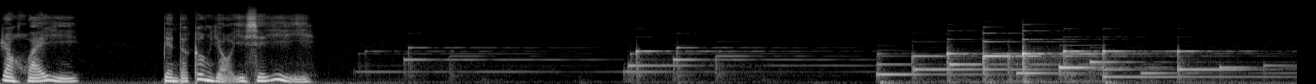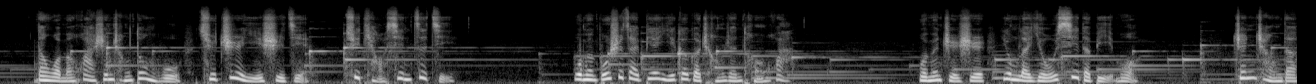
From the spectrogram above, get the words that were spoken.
让怀疑变得更有一些意义。当我们化身成动物去质疑世界，去挑衅自己，我们不是在编一个个成人童话。我们只是用了游戏的笔墨，真诚的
